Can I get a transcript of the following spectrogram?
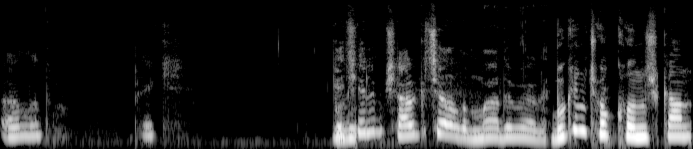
Anladım. Peki. Bugün- Geçelim şarkı çalalım madem öyle. Bugün çok konuşkan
